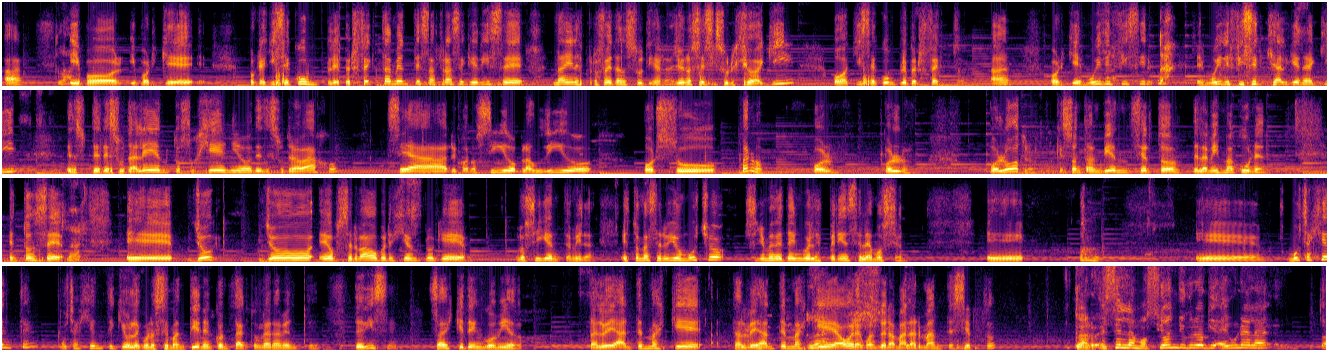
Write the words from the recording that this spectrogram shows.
¿ah? Y, por, y porque, porque aquí se cumple perfectamente esa frase que dice, nadie es profeta en su tierra. Yo no sé si surgió aquí o aquí se cumple perfecto. ¿ah? Porque es muy difícil, es muy difícil que alguien aquí, desde su talento, su genio, desde su trabajo, sea reconocido, aplaudido por su, bueno, por, por, por los otros, porque son también, ¿cierto?, de la misma cuna. Entonces, eh, yo, yo he observado, por ejemplo, que lo siguiente, mira, esto me ha servido mucho si yo me detengo en la experiencia de la emoción. Eh, eh, mucha gente, mucha gente que con la que uno se mantiene en contacto claramente, te dice, sabes que tengo miedo. Tal vez antes más que, tal vez antes más que ahora, cuando era más alarmante, ¿cierto? Claro, esa es la emoción, yo creo que hay una de las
